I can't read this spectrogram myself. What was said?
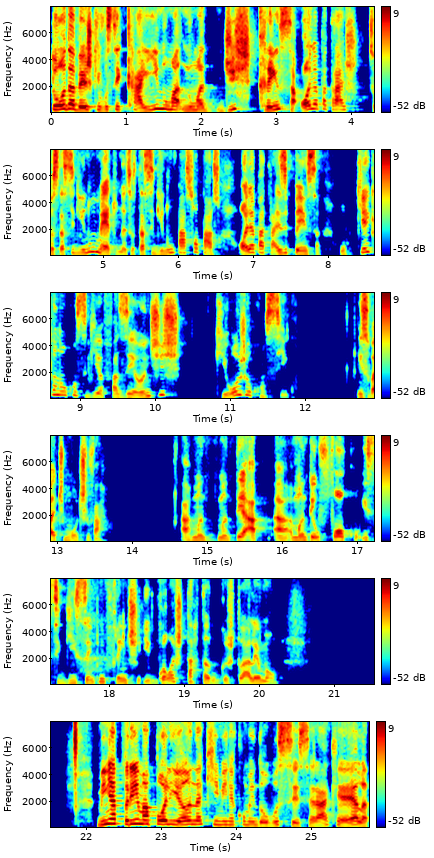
toda vez que você cair numa, numa descrença, olha para trás. Se você está seguindo um método, né? se você está seguindo um passo a passo, olha para trás e pensa: o que, que eu não conseguia fazer antes que hoje eu consigo? Isso vai te motivar a manter, a, a manter o foco e seguir sempre em frente, igual as tartarugas do alemão. Minha prima Poliana que me recomendou você. Será que é ela?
